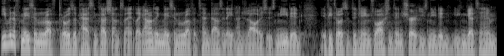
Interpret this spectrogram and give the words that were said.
even if Mason Rudolph throws a passing touchdown tonight, like I don't think Mason Rudolph at ten thousand eight hundred dollars is needed. If he throws it to James Washington, sure he's needed. You can get to him.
